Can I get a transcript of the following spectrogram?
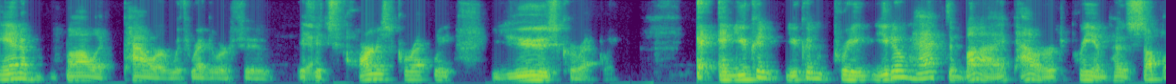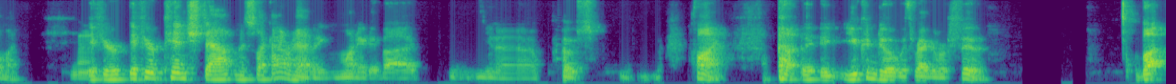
anabolic power with regular food. If yeah. it's harnessed correctly, used correctly. And you can you can pre you don't have to buy powder to pre and post supplement. No. If you're if you're pinched out and it's like I don't have any money to buy, you know, post fine. Uh, you can do it with regular food. But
